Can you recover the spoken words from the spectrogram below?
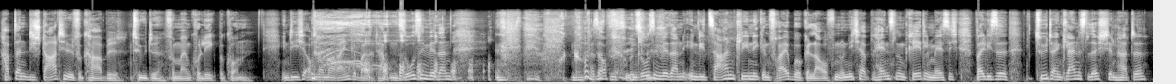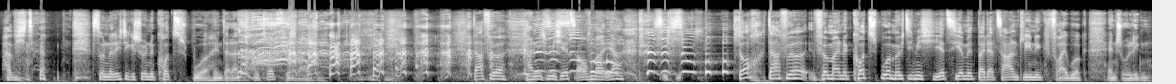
Hab dann die Starthilfekabeltüte von meinem Kollegen bekommen, in die ich auch nochmal reingeballert habe. Und so sind wir dann, pass auf, ist das und so sind wir dann in die Zahnklinik in Freiburg gelaufen und ich habe Hänsel und Gretel mäßig, weil diese Tüte ein kleines Löchchen hatte, habe ich da so eine richtige schöne Kotzspur hinterlassen, eine Tröpfchenweise. Dafür kann ich mich jetzt auch mal, ja, Das ist super. Doch, dafür, für meine Kotzspur möchte ich mich jetzt hiermit bei der Zahnklinik Freiburg entschuldigen.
